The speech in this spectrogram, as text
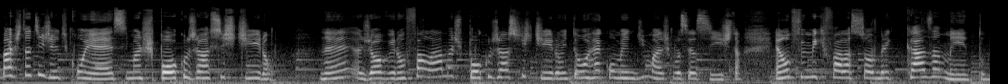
bastante gente conhece, mas poucos já assistiram né? Já ouviram falar, mas poucos já assistiram. Então eu recomendo demais que você assista. É um filme que fala sobre casamento.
